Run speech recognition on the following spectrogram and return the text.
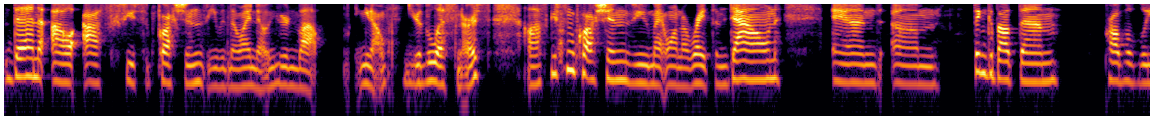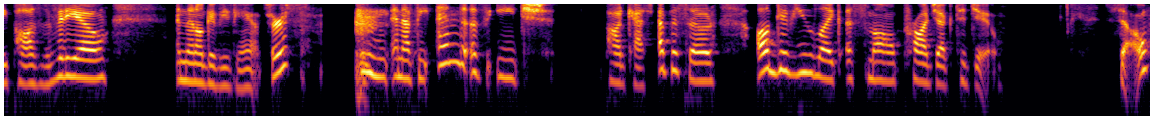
Then I'll ask you some questions, even though I know you're not, you know, you're the listeners. I'll ask you some questions. You might want to write them down and um, think about them probably pause the video and then I'll give you the answers. and at the end of each podcast episode, I'll give you like a small project to do. So,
